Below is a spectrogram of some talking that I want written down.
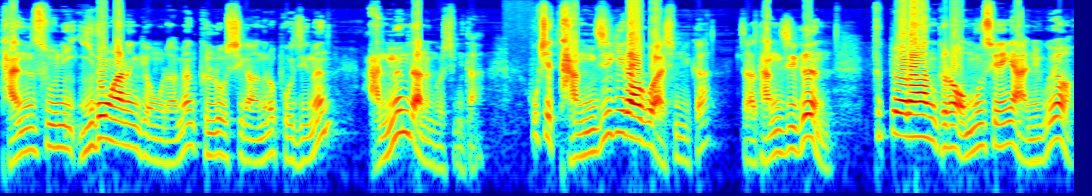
단순히 이동하는 경우라면 근로시간으로 보지는 않는다는 것입니다. 혹시 당직이라고 아십니까? 자, 당직은 특별한 그런 업무 수행이 아니고요.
